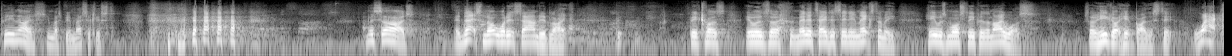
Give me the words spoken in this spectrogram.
Pretty nice. You must be a masochist. massage. And that's not what it sounded like. Because it was a meditator sitting next to me. He was more sleepy than I was. So he got hit by the stick. Whack!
